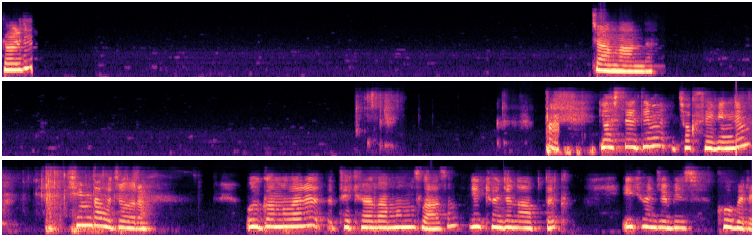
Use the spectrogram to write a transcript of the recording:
Gördün mü? Canlandı. Ah, Gösterdiğim çok sevindim. Şimdi hocalarım. Uygulamaları tekrarlamamız lazım. İlk önce ne yaptık? İlk önce biz Cover'e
